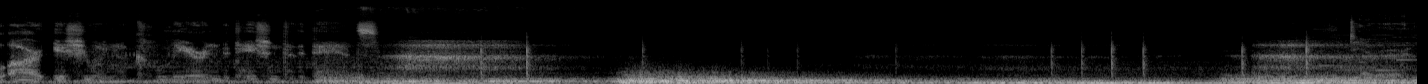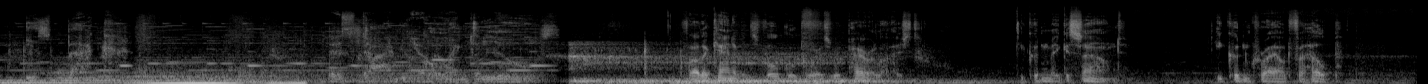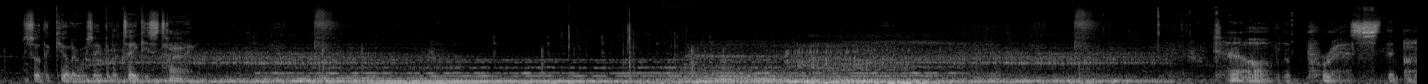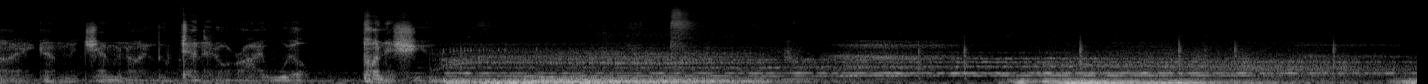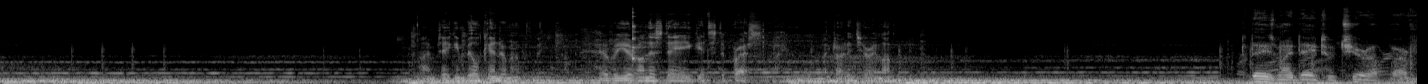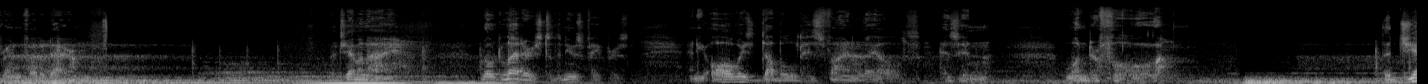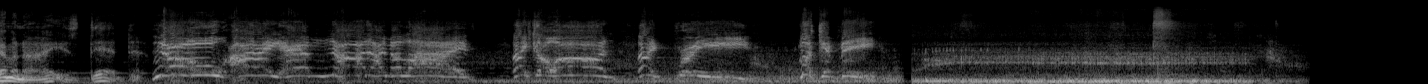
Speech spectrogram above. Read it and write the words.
You are issuing a clear invitation to the dance. Terror is back. This time you're going to lose. Father Kanavan's vocal cords were paralyzed. He couldn't make a sound. He couldn't cry out for help. So the killer was able to take his time. Tell the press that I am the Gemini Lieutenant, or I will punish you. I'm taking Bill Kinderman with me. Every year on this day, he gets depressed. I, I try to cheer him up. Today's my day to cheer up our friend Father Dyer. The Gemini wrote letters to the newspapers, and he always doubled his final L's, as in wonderful. The Gemini is dead. No, I am not. I'm alive. I go on. I breathe. Look at me.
